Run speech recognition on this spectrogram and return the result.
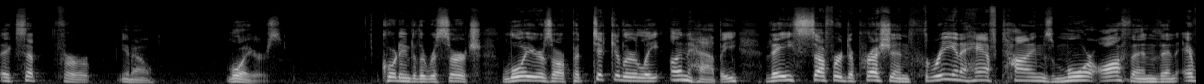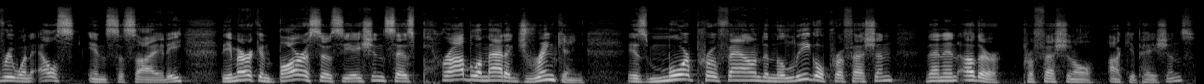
Except for, you know, lawyers. According to the research, lawyers are particularly unhappy. They suffer depression three and a half times more often than everyone else in society. The American Bar Association says problematic drinking is more profound in the legal profession than in other professional occupations.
